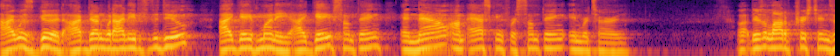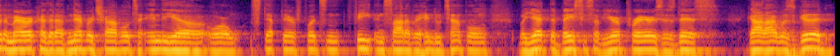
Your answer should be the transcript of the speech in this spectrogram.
I was good, I've done what I needed to do, I gave money, I gave something, and now I'm asking for something in return. Uh, there's a lot of Christians in America that have never traveled to India or stepped their feet inside of a Hindu temple, but yet the basis of your prayers is this God, I was good.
